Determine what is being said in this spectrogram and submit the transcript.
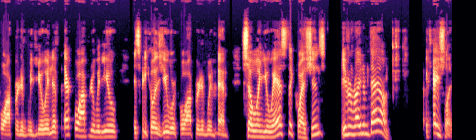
cooperative with you. And if they're cooperative with you, it's because you were cooperative with them. So when you ask the questions, even write them down occasionally.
